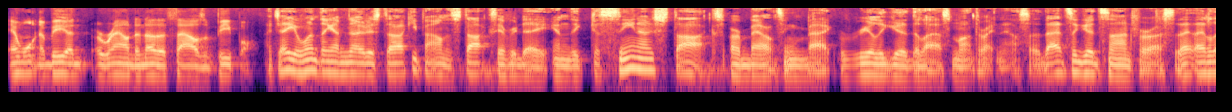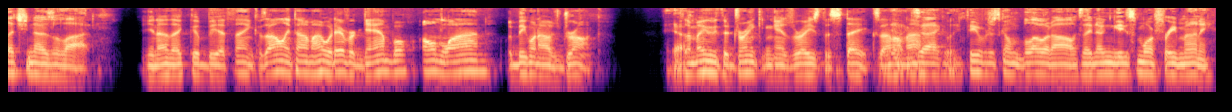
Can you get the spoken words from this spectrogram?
and wanting to be an, around another thousand people? I tell you one thing I've noticed, I keep eye on the stocks every day, and the casino stocks are bouncing back really good the last month right now. So that's a good sign for us. That, that'll let you know there's a lot. You know, that could be a thing. Because the only time I would ever gamble online would be when I was drunk. Yeah. So maybe the drinking has raised the stakes. I don't know. exactly. People are just going to blow it all because they know they can get some more free money.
